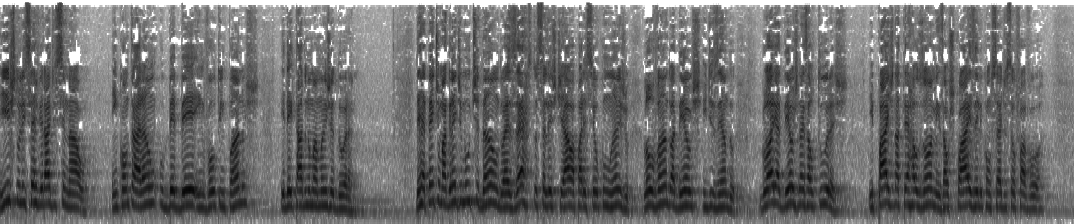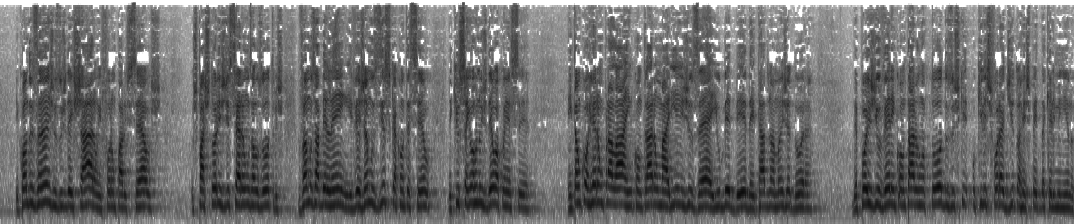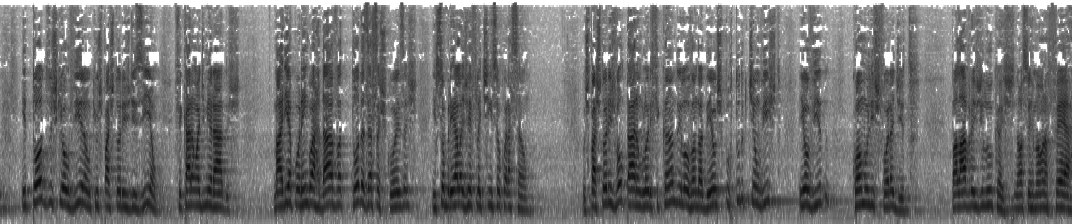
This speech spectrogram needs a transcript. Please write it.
E isto lhes servirá de sinal: encontrarão o bebê envolto em panos e deitado numa manjedoura. De repente, uma grande multidão do exército celestial apareceu com um anjo, louvando a Deus e dizendo: Glória a Deus nas alturas e paz na terra aos homens, aos quais ele concede o seu favor. E quando os anjos os deixaram e foram para os céus, os pastores disseram uns aos outros: Vamos a Belém e vejamos isso que aconteceu e que o Senhor nos deu a conhecer. Então correram para lá e encontraram Maria e José e o bebê deitado na manjedoura. Depois de o verem, contaram a todos os que, o que lhes fora dito a respeito daquele menino. E todos os que ouviram o que os pastores diziam ficaram admirados. Maria, porém, guardava todas essas coisas e sobre elas refletia em seu coração. Os pastores voltaram, glorificando e louvando a Deus por tudo que tinham visto e ouvido, como lhes fora dito. Palavras de Lucas, nosso irmão na fé.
